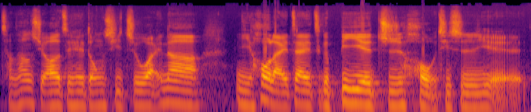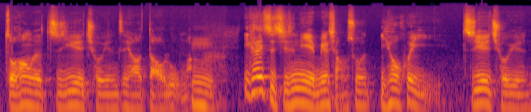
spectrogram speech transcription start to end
场上学到这些东西之外，那你后来在这个毕业之后，其实也走上了职业球员这条道路嘛。嗯，一开始其实你也没有想说以后会以职业球员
